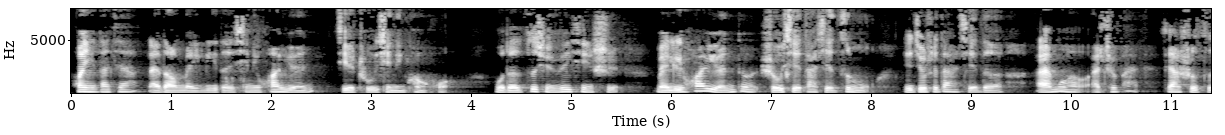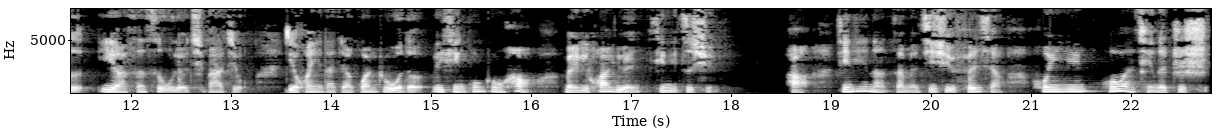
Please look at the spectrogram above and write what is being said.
欢迎大家来到美丽的心灵花园，解除心灵困惑。我的咨询微信是“美丽花园”的手写大写字母，也就是大写的 M H Y 加数字一二三四五六七八九。也欢迎大家关注我的微信公众号“美丽花园心理咨询”。好，今天呢，咱们继续分享婚姻婚外情的知识。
